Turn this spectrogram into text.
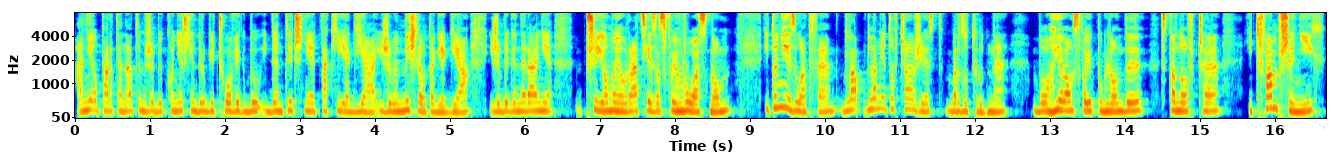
a nie oparte na tym, żeby koniecznie drugi człowiek był identycznie taki jak ja i żeby myślał tak jak ja i żeby generalnie przyjął moją rację za swoją własną. I to nie jest łatwe. Dla, dla mnie to wciąż jest bardzo trudne, bo ja mam swoje poglądy stanowcze i trwam przy nich,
